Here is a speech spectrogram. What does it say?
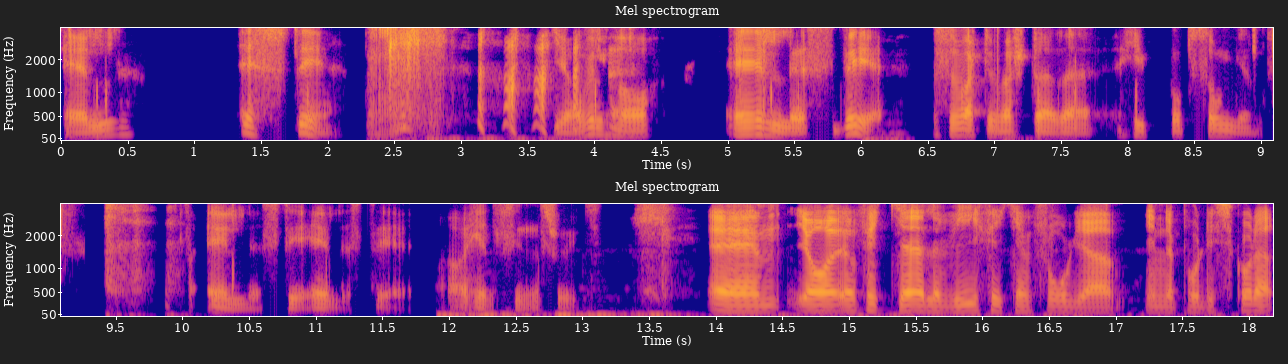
L, SD. Jag vill ha LSD. Och så vart det värsta hiphop-sången. LSD, LSD. Ja, helt sinnessjukt. Ehm, ja, jag fick, eller vi fick en fråga inne på Discord där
